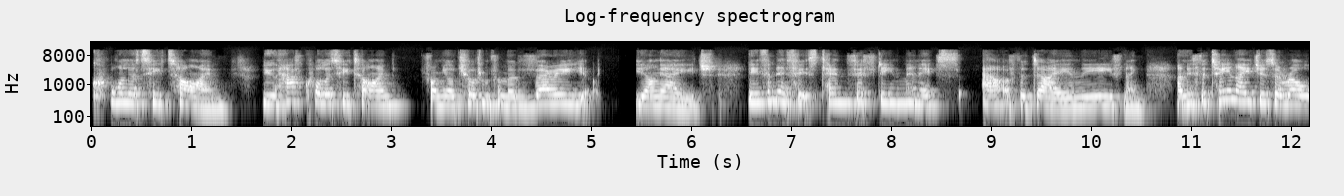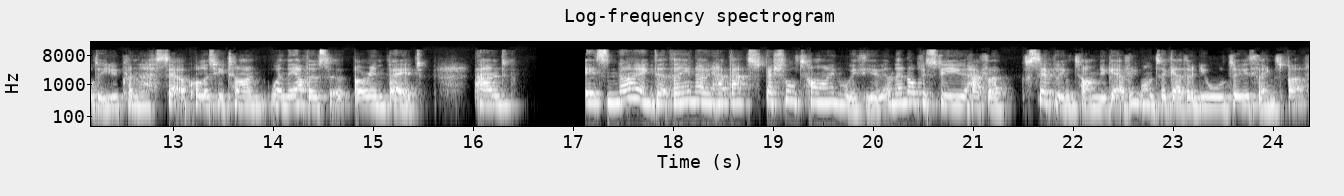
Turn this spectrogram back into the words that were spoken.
quality time. You have quality time from your children from a very young age, even if it's 10, 15 minutes out of the day in the evening. And if the teenagers are older, you can set a quality time when the others are in bed. And it's knowing that they know have that special time with you. And then obviously you have a sibling time, you get everyone together and you all do things, but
